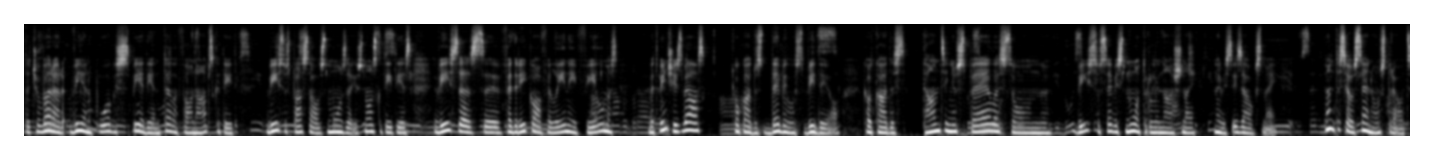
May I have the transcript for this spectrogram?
taču var ar vienu pogas spiedienu telefonā apskatīt visus pasaules muzejus, noskatīties visas eh, Federico Felīnī filmas, bet viņš izvēlas kaut kādus debilus video, kaut kādas tanciņu spēles un visu sevis notrulināšanai, nevis izaugsmai. Man tas jau sen uztrauc.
